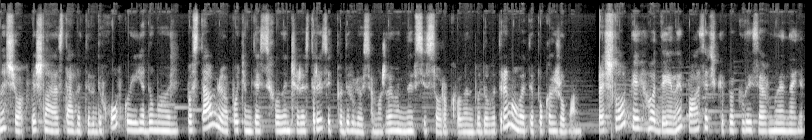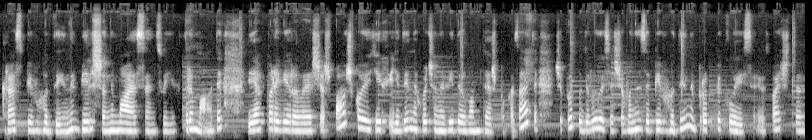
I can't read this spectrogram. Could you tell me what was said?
Ну що, пішла я ставити в духовку, і я думаю, поставлю, а потім десь хвилин через 30 подивлюся. Можливо, не всі 40 хвилин буду витримувати, покажу вам. Пройшло півгодини, пасочки пеклися в мене якраз півгодини. Більше немає сенсу їх тримати. Я перевірила ще шпажкою їх. Єдине, хочу на відео вам теж показати, щоб ви подивилися, що вони за півгодини пропеклися. І ось бачите,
